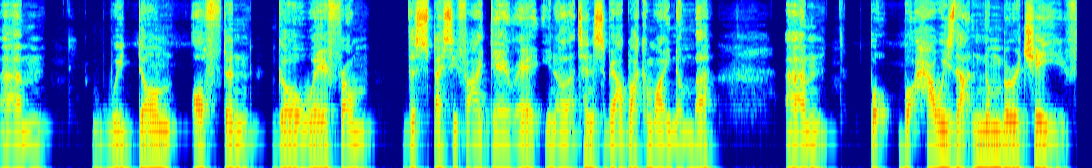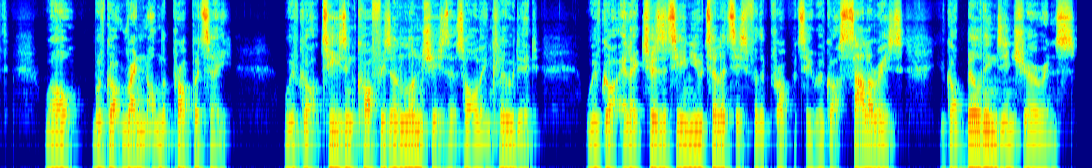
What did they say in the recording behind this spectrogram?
Um, we don't often go away from the specified day rate. You know, that tends to be our black and white number. Um, but but how is that number achieved? Well, we've got rent on the property. We've got teas and coffees and lunches. That's all included. We've got electricity and utilities for the property. We've got salaries. You've got buildings insurance.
